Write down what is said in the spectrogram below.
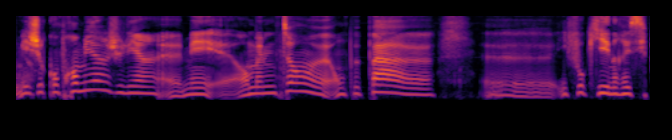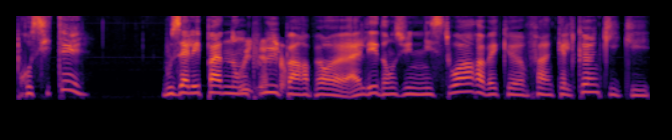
mais je comprends bien, Julien. euh, Mais euh, en même temps, euh, on peut pas. euh, euh, il faut qu'il y ait une réciprocité. Vous allez pas non Oui, plus par rapport à aller dans une histoire avec euh, enfin quelqu'un qui qui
